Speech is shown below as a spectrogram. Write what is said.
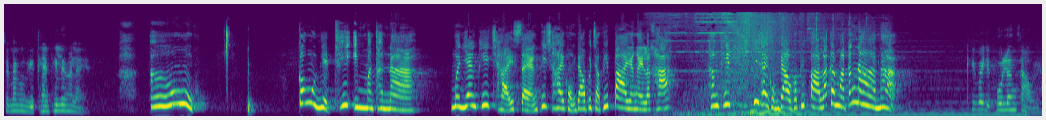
จะมาหงุดหงิดแทนพี่เรื่องอะไร เอ้า ก็หงุดหงิดที่อิมมันธนา มันแย่งพี่ชายแสงพี่ชายของดาวไปจากพี่ปายังไงล่ะคะ ทั้งที่พี่ชายของดาวกับพี่ปารักกันมาตั้งนานน่ะ คิดว่าอย่าพูดเรื่องเก่าเลย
